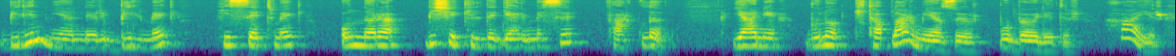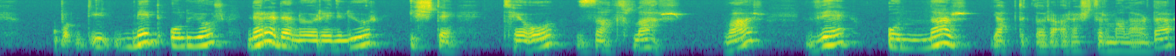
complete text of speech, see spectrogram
bilinmeyenleri bilmek, hissetmek, onlara bir şekilde gelmesi farklı. Yani bunu kitaplar mı yazıyor? Bu böyledir. Hayır. Bu- Ne oluyor? Nereden öğreniliyor? İşte teozaflar var ve onlar yaptıkları araştırmalarda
